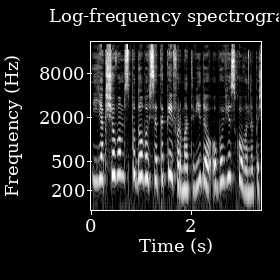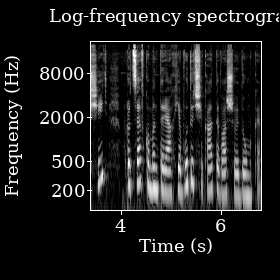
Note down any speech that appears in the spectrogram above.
І якщо вам сподобався такий формат відео, обов'язково напишіть про це в коментарях. Я буду чекати вашої думки.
